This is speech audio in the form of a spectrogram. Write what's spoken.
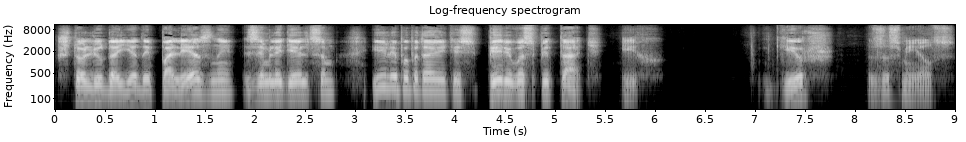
что людоеды полезны земледельцам, или попытаетесь перевоспитать их? Гирш засмеялся.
